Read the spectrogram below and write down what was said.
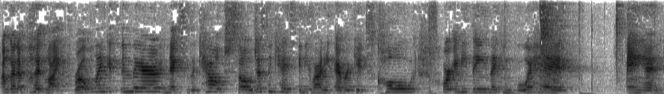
I'm going to put like throw blankets in there next to the couch. So just in case anybody ever gets cold or anything, they can go ahead and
